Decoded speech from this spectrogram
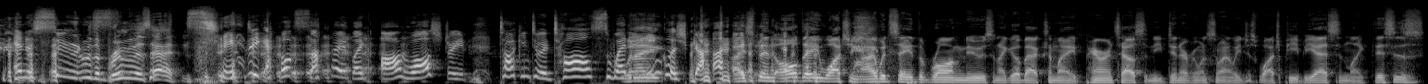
and a suit through the brim of his hat. standing outside, like on Wall Street, talking to a tall, sweaty I- English guy. I spend all day watching, I would say, the wrong news, and I go back to my parents' house and eat dinner every once in a while. We just watch PBS, and like this is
